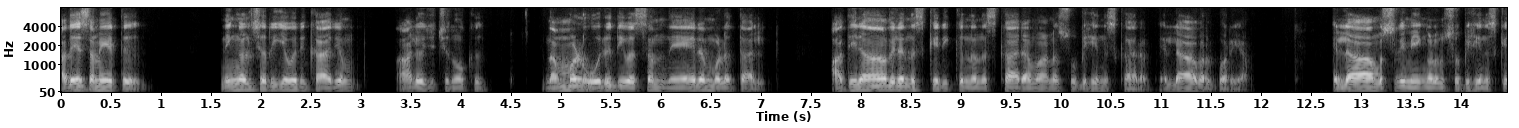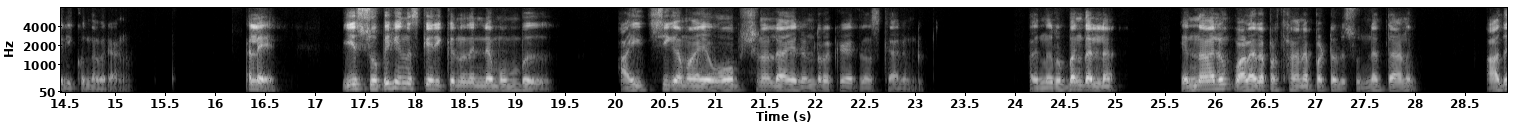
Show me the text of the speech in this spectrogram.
അതേ സമയത്ത് നിങ്ങൾ ചെറിയ ഒരു കാര്യം ആലോചിച്ചു നോക്ക്. നമ്മൾ ഒരു ദിവസം നേരം വെളുത്താൽ അതിരാവിലെ നിസ്കരിക്കുന്ന നിസ്കാരമാണ് സുബിഹി നിസ്കാരം. എല്ലാവർക്കും അറിയാം. എല്ലാ മുസ്ലിമീങ്ങളും സുബിഹി നിസ്കരിക്കുന്നവരാണ്. അല്ലേ? ഈ സുബിഹി നിസ്കരിക്കുന്നതിന് മുമ്പ് ഐച്ഛികമായ ഓപ്ഷണലായ രണ്ടരക്കഴത്ത് നിസ്കാരമുണ്ട്. അത് നിർബന്ധമല്ല എന്നാലും വളരെ പ്രധാനപ്പെട്ട ഒരു സുന്നത്താണ്. അത്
